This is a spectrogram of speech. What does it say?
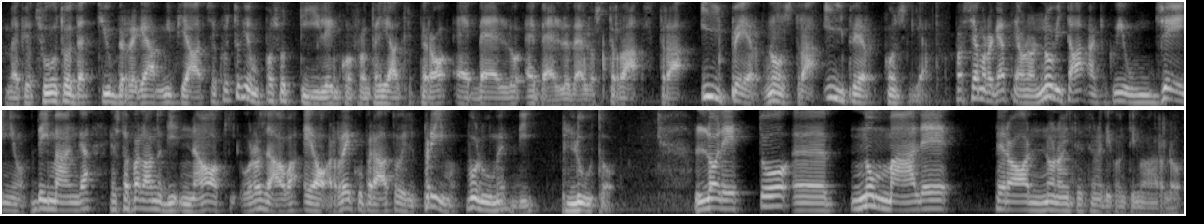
mi è piaciuto, da Tube Regà mi piace, questo qui è un po' sottile in confronto agli altri, però è bello, è bello, è bello, stra, stra, iper, non stra, iper consigliato. Passiamo ragazzi a una novità, anche qui un genio dei manga, e sto parlando di Naoki Urasawa e ho recuperato il primo volume di Pluto. L'ho letto eh, non male, però non ho intenzione di continuarlo.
